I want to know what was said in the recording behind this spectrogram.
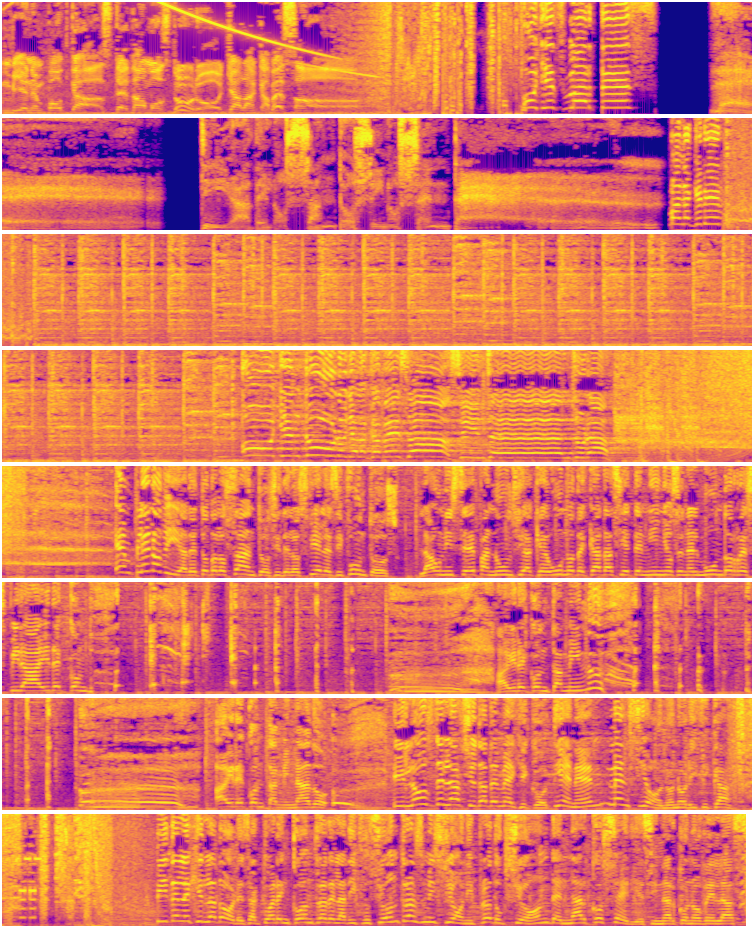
También en podcast te damos duro y a la cabeza. Hoy es martes. Día de los Santos Inocentes. Van a querer. De todos los santos y de los fieles difuntos, la UNICEF anuncia que uno de cada siete niños en el mundo respira aire con... aire contaminado. aire contaminado. Y los de la Ciudad de México tienen mención honorífica. Piden legisladores actuar en contra de la difusión, transmisión y producción de narcoseries y narconovelas.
